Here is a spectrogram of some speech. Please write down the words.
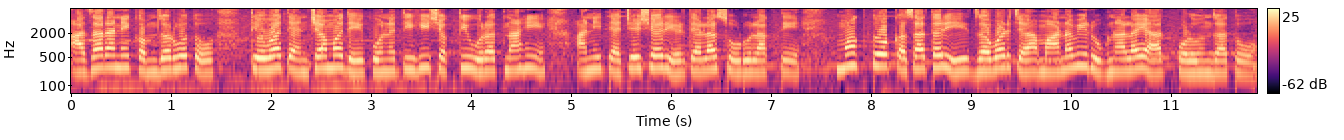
आजाराने कमजोर होतो तेव्हा त्यांच्यामध्ये कोणतीही शक्ती उरत नाही आणि त्याचे शरीर त्याला सोडू लागते. मग तो कसा तरी जवळच्या मानवी रुग्णालयात पळून जातो.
